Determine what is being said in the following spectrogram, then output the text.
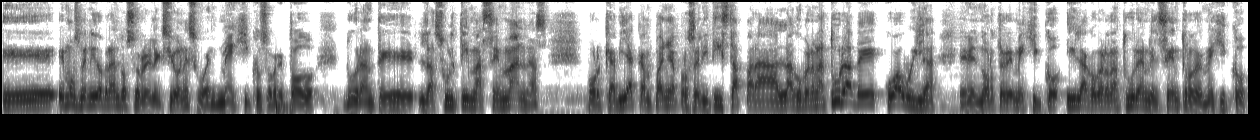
Eh, hemos venido hablando sobre elecciones, o en México sobre todo, durante las últimas semanas, porque había campaña proselitista para la gobernatura de Coahuila en el norte de México y la gobernatura en el centro de México,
